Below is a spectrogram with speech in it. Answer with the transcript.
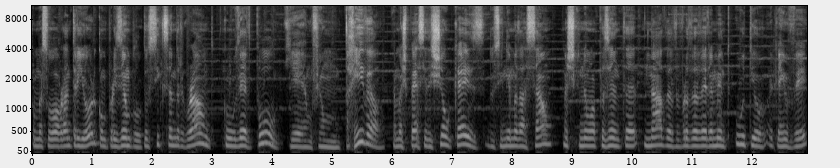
como a sua obra anterior, como por exemplo o Six Underground, com o Deadpool, que é um filme terrível, é uma espécie de showcase do cinema de ação, mas que não apresenta nada de verdadeiramente útil a quem o vê.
